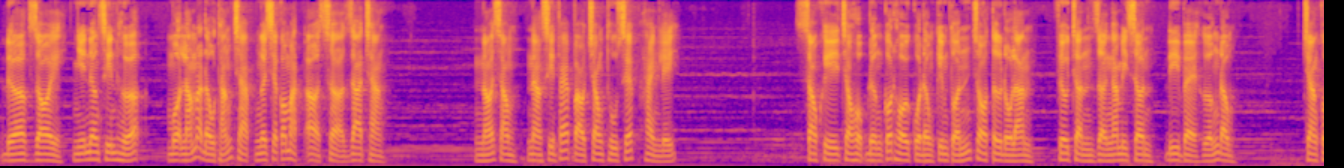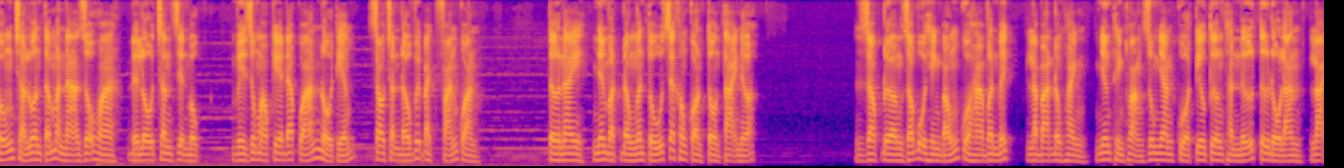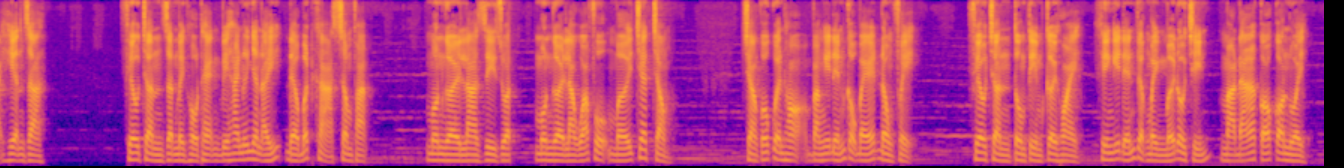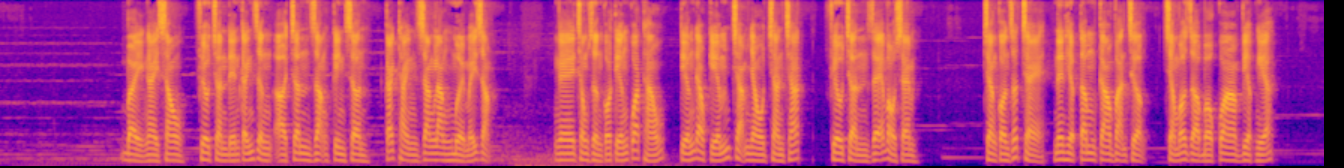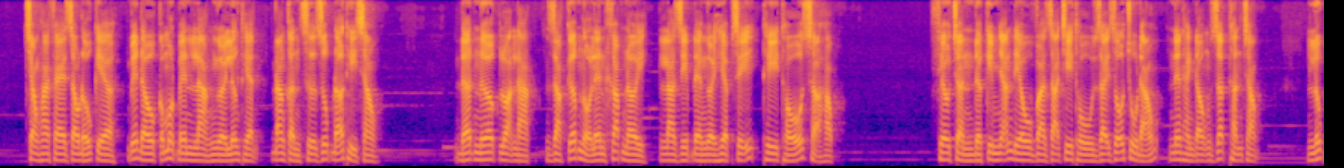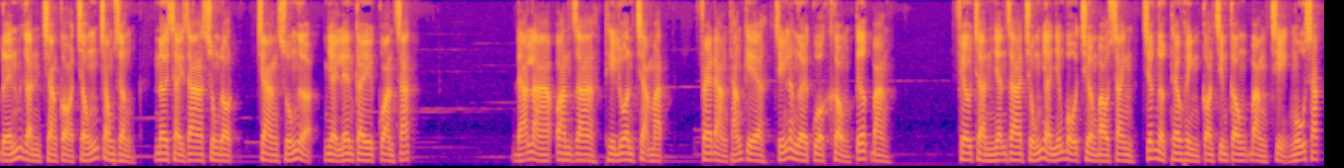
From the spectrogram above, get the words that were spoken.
được rồi, Nhị nương xin hứa. Muộn lắm là đầu tháng chạp, Ngươi sẽ có mặt ở sở gia tràng. Nói xong, nàng xin phép vào trong thu xếp hành lý. Sau khi trao hộp đựng cốt hồi của đồng Kim Tuấn cho Tư Đồ Lan, Phiêu Trần rời Nga Mi Sơn đi về hướng đông. Chàng cũng trả luôn tấm mặt nạ dỗ hòa để lộ chân diện mục, Vì dung mạo kia đã quá nổi tiếng sau trận đấu với Bạch Phán Quan. Từ nay, nhân vật Đồng Ngân Tú sẽ không còn tồn tại nữa. Dọc đường gió bụi hình bóng của Hà Vân Bích là bạn đồng hành nhưng thỉnh thoảng dung nhan của tiêu tương thần nữ Tư Đồ Lan lại hiện ra. Phiêu Trần dần mình hổ thẹn vì hai nữ nhân ấy đều bất khả xâm phạm. Một người là dì ruột, một người là quá phụ mới chết chồng. Chàng cố quên họ và nghĩ đến cậu bé đồng phỉ. Phiêu Trần tùm tìm cười hoài khi nghĩ đến việc mình mới đôi chín mà đã có con nuôi. Bảy ngày sau, Phiêu Trần đến cánh rừng ở chân dặng Kinh Sơn, cách thành Giang Lăng mười mấy dặm. Nghe trong rừng có tiếng quát tháo, tiếng đao kiếm chạm nhau chan chát, Phiêu Trần rẽ vào xem. Chàng còn rất trẻ nên hiệp tâm cao vạn trượng, chẳng bao giờ bỏ qua việc nghĩa. Trong hai phe giao đấu kia, biết đâu có một bên là người lương thiện, đang cần sự giúp đỡ thì sao? Đất nước loạn lạc, giặc cướp nổi lên khắp nơi là dịp để người hiệp sĩ thi thố sở học. Phiêu Trần được Kim Nhãn điều và Dạ Chi Thù dạy dỗ chu đáo nên hành động rất thận trọng. Lúc đến gần tràng cỏ trống trong rừng, nơi xảy ra xung đột, chàng xuống ngựa nhảy lên cây quan sát. Đã là oan gia thì luôn chạm mặt, phe đảng thắng kia chính là người của khổng tước bang. Phiêu Trần nhận ra chúng nhờ những bộ trường bào xanh trước ngực theo hình con chim công bằng chỉ ngũ sắc.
